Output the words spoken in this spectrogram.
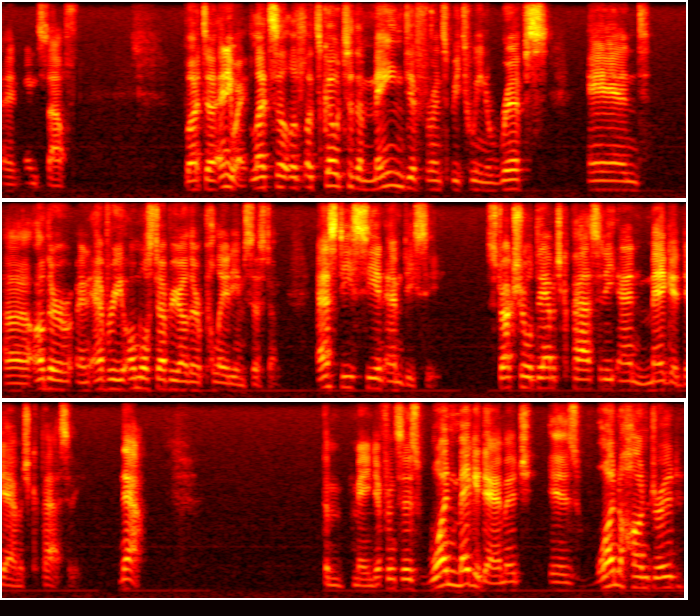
and, and south. But uh, anyway, let's uh, let's let's go to the main difference between Rifts and uh, other and every almost every other Palladium system, SDC and MDC, structural damage capacity and mega damage capacity. Now, the main difference is one mega damage is 100.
